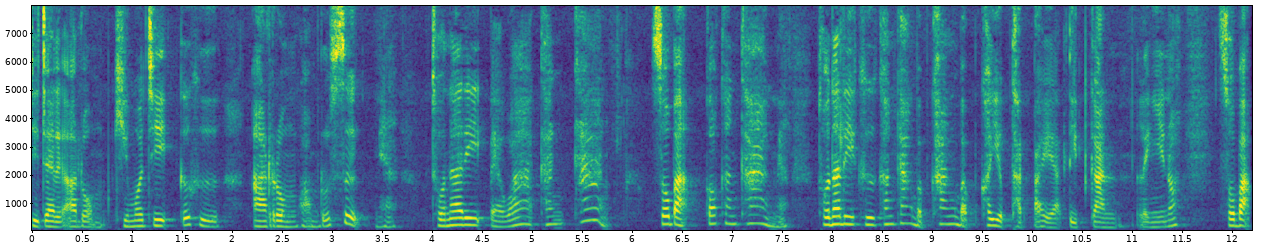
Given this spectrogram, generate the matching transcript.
จิตใจหรืออารมณ์คิโมจิก็คืออารมณ์ความรู้สึกเนี่ยโทนาริแปลว่าข้างๆโซบะก็ข้างๆนะโทนาริคือข้างๆ แบบข้างแบบขยับถัดไปอะติดกันอะไรอย่างนี้เนาะโซบะ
